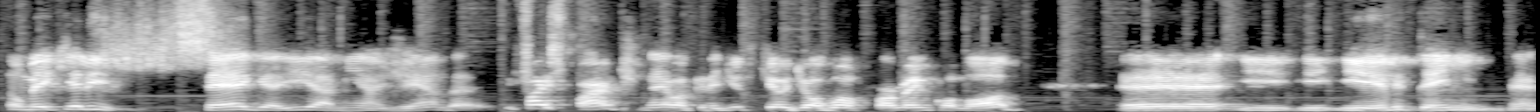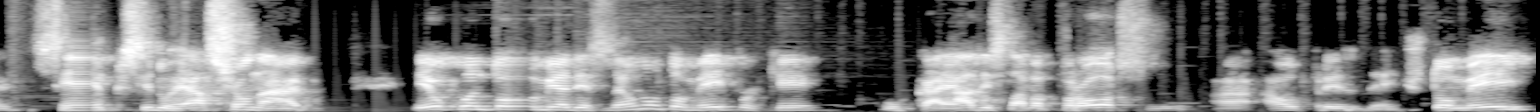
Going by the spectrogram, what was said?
Então meio que ele segue aí a minha agenda e faz parte, né? Eu acredito que eu de alguma forma incomodo é, e, e, e, ele tem né, sempre sido reacionário. Eu quando tomei a decisão não tomei porque o Caiado estava próximo a, ao presidente. Tomei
